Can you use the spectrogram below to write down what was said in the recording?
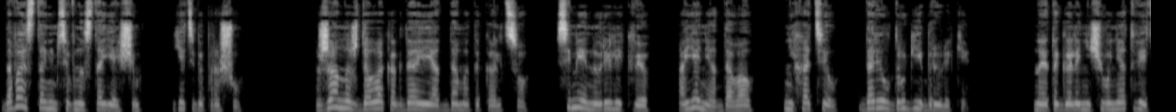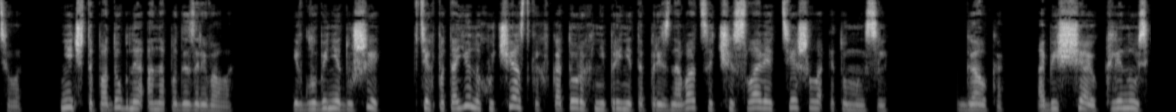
Давай останемся в настоящем, я тебя прошу. Жанна ждала, когда я ей отдам это кольцо, семейную реликвию, а я не отдавал, не хотел, дарил другие брюлики. На это Галя ничего не ответила. Нечто подобное она подозревала. И в глубине души, в тех потаенных участках, в которых не принято признаваться, тщеславие тешило эту мысль. «Галка, обещаю, клянусь,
